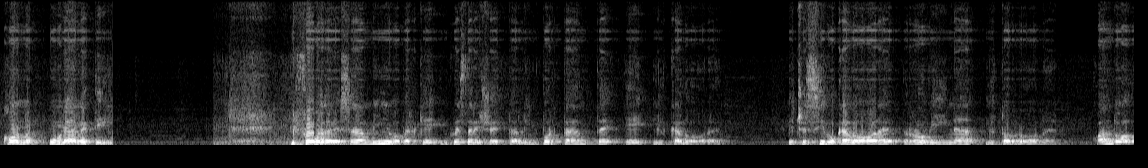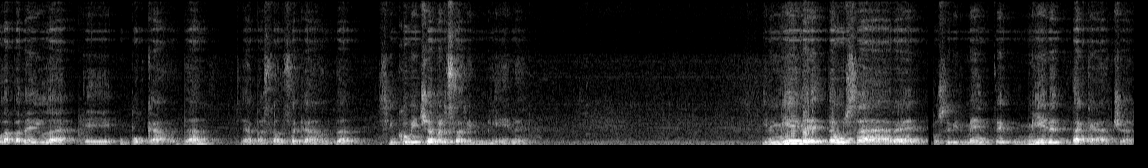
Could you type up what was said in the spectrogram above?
con una retina. Il fuoco deve essere al minimo perché in questa ricetta l'importante è il calore. Eccessivo calore rovina il torrone. Quando la padella è un po' calda, è abbastanza calda, si incomincia a versare il miele. Il miele da usare, possibilmente un miele d'acacia,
